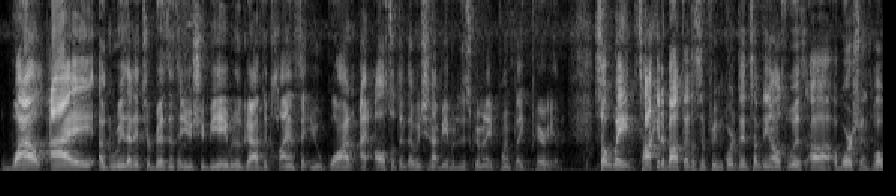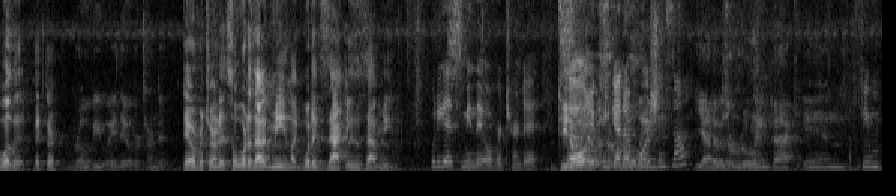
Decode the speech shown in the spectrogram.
while I agree that it's your business and you should be able to grab the clients that you want, I also think that we should not be able to discriminate point blank. Period. So wait, talking about that, the Supreme Court did something else with uh, abortions. What was it, Victor? Roe v. Wade, they overturned it. They overturned it. So what does that mean? Like, what exactly does that mean? What do you guys mean they overturned it? Do you so know what- you can get ruling- abortions now? Yeah, there was a ruling back in. A few. I'm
